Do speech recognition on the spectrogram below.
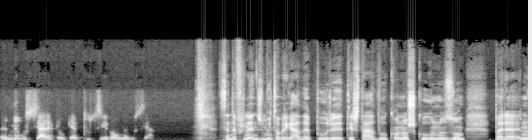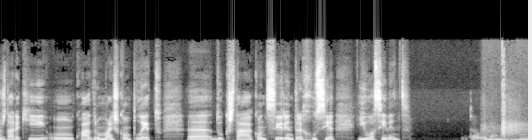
uh, negociar aquilo que é possível negociar. Sandra Fernandes, muito obrigada por ter estado connosco no Zoom para nos dar aqui um quadro mais completo do que está a acontecer entre a Rússia e o Ocidente. Muito obrigada.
